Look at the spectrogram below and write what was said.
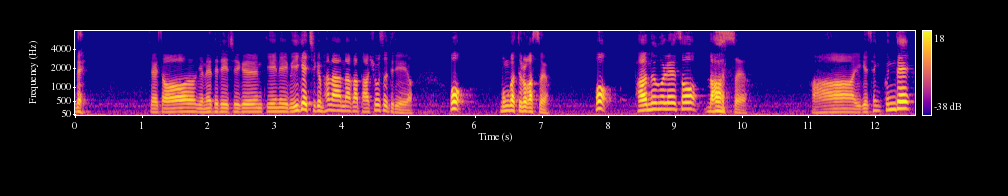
네. 그래서 얘네들이 지금 DNA 이게 지금 하나하나가 다 효소들이에요. 어? 뭔가 들어갔어요. 어? 반응을 해서 나왔어요. 아, 이게 생 근데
